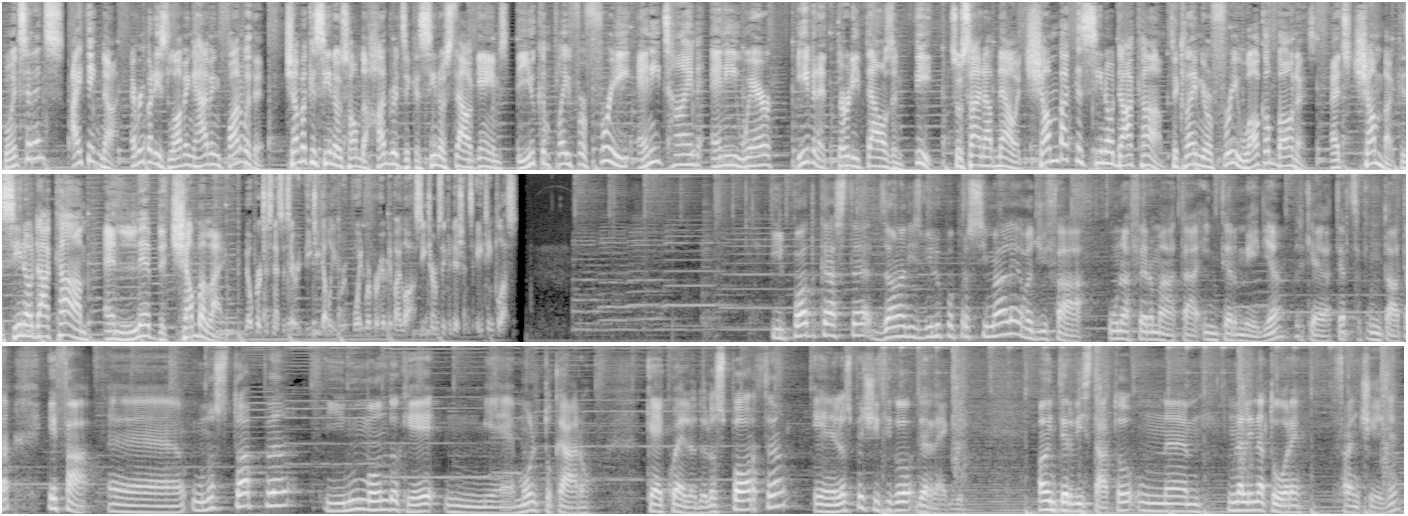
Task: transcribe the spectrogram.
Coincidence? I think not. Everybody's loving having fun with it. Chumba Casino is home to hundreds of casino style games that you can play for free anytime, anywhere, even at 30,000 feet. So sign up now at chumbacasino.com to claim your free welcome bonus. That's chumbacasino.com and live the Chumba life. No purchase necessary. VGW Group. Void were prohibited by law. See terms and conditions. 18 plus. Il podcast Zona di Sviluppo Prossimale oggi fa una fermata intermedia, perché è la terza puntata, e fa eh, uno stop in un mondo che mm, mi è molto caro, che è quello dello sport e nello specifico del rugby. Ho intervistato un, um, un allenatore francese,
